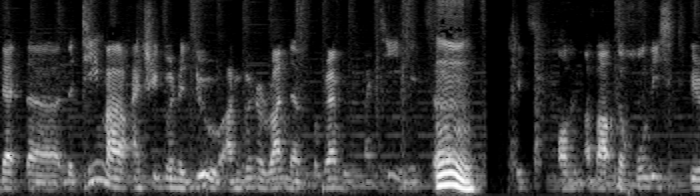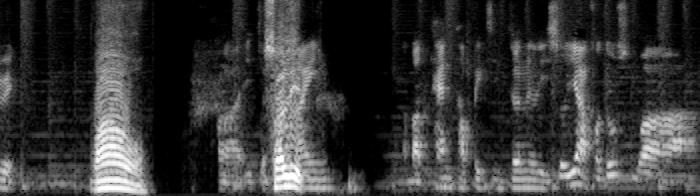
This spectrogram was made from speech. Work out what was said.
that uh, the team are actually going to do. I'm going to run a program with my team. It's uh, Mm. it's on about the Holy Spirit. Wow. Uh, it's Solid. nine, about 10 topics internally. So, yeah, for those who are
